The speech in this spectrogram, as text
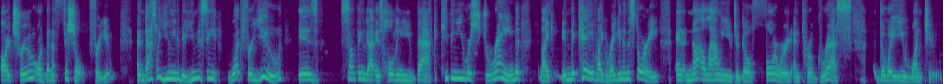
are true or beneficial for you. And that's what you need to do. You need to see what for you is something that is holding you back, keeping you restrained, like in the cave, like Reagan in the story, and not allowing you to go forward and progress the way you want to.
